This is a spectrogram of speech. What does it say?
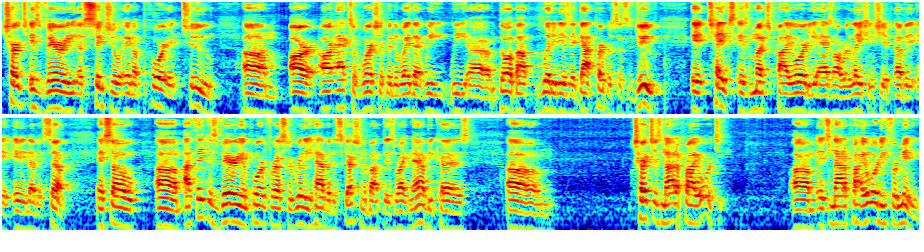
church is very essential and important to um, our our acts of worship and the way that we we um, go about what it is that God purposes to do. It takes as much priority as our relationship of it in and of itself. And so um, I think it's very important for us to really have a discussion about this right now because um, church is not a priority. Um, it's not a priority for many.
